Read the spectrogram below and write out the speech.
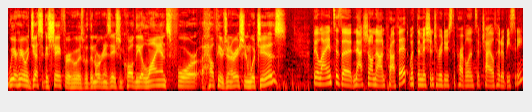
We are here with Jessica Schaefer, who is with an organization called the Alliance for a Healthier Generation, which is? The Alliance is a national nonprofit with the mission to reduce the prevalence of childhood obesity.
